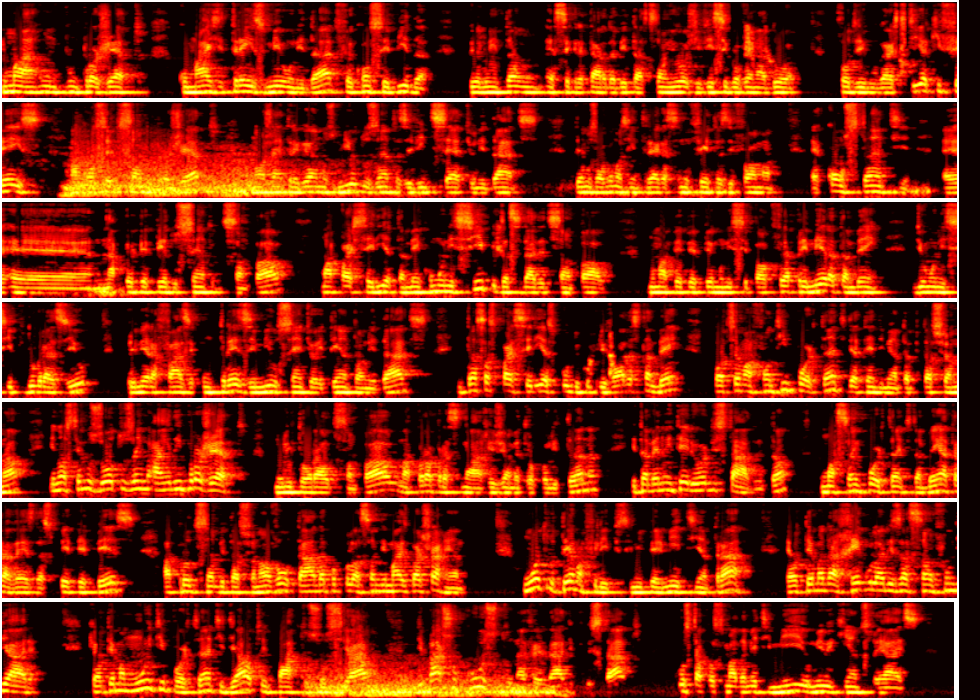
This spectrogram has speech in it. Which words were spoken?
Uma, um, um, projeto com mais de 3 mil unidades, foi concebida pelo então é, secretário da Habitação e hoje vice-governador Rodrigo Garcia, que fez a concepção do projeto. Nós já entregamos 1.227 unidades, temos algumas entregas sendo feitas de forma é, constante é, é, na PPP do centro de São Paulo, uma parceria também com o município da cidade de São Paulo, numa PPP municipal, que foi a primeira também de um município do Brasil, primeira fase com 13.180 unidades. Então, essas parcerias público-privadas também pode ser uma fonte importante de atendimento habitacional e nós temos outros ainda em projeto, no litoral de São Paulo, na própria na região metropolitana e também no interior do estado. Então, uma ação importante também através das PPPs, a produção habitacional voltada à população de mais baixa renda. Um outro tema, Felipe, se me permite entrar, é o tema da regularização fundiária que é um tema muito importante, de alto impacto social, de baixo custo, na verdade, para o Estado, custa aproximadamente R$ 1.000, R$ 1.500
